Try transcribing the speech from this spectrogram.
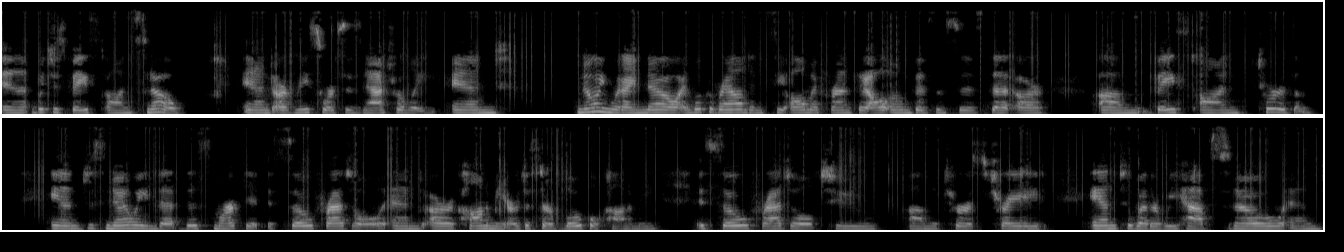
uh, which is based on snow and our resources naturally. And knowing what I know, I look around and see all my friends, they all own businesses that are um, based on tourism. And just knowing that this market is so fragile and our economy, or just our local economy, is so fragile to um, the tourist trade and to whether we have snow and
